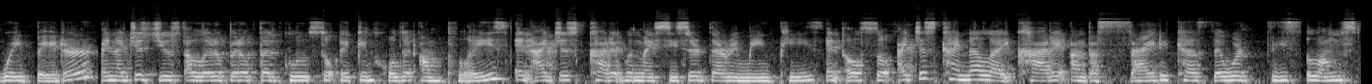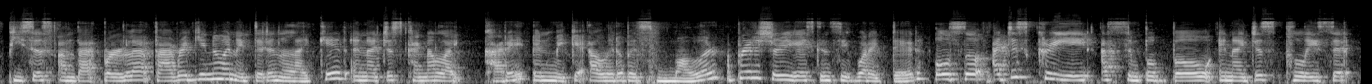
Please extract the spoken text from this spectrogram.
way better. And I just use a little bit of the glue so it can hold it on place. And I just cut it with my scissor the remain piece. And also I just kind of like cut it on the side because there were these long pieces on that burlap fabric you know and I didn't like it. And I just kind of like cut it and make it a little bit smaller. I'm pretty sure you guys can see what I did. Also, I just create a simple bow and I just place it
